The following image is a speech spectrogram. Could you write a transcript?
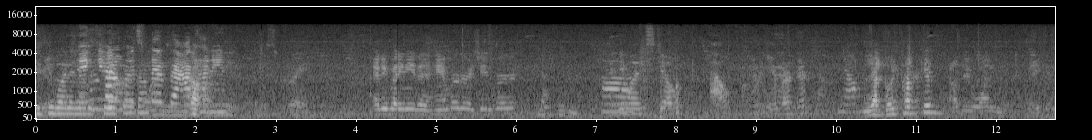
Did you want another Thank you. cheeseburger? It's in the back, Uh-uh. honey. Anybody need a hamburger or cheeseburger? No. Uh, Anyone still out for hamburger? Is that good pumpkin? I'll do one bacon.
